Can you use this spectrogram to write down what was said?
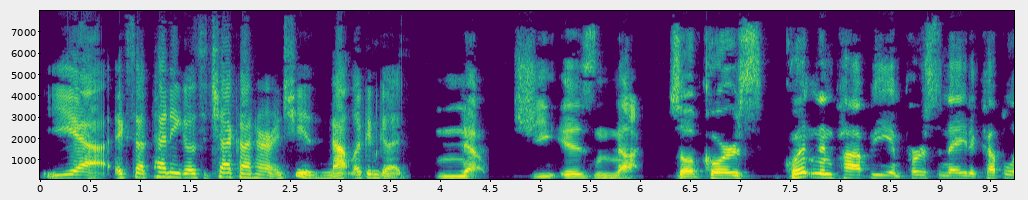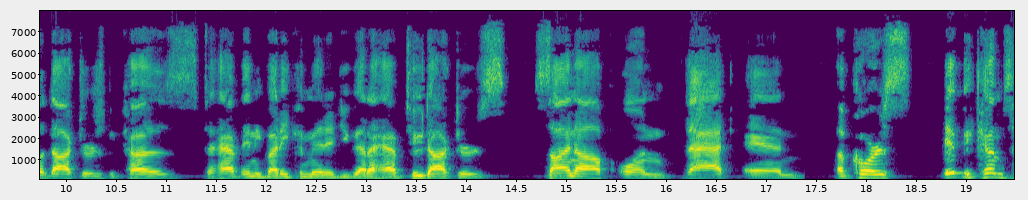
Yeah, except Penny goes to check on her and she is not looking good. No, she is not. So of course, Quentin and Poppy impersonate a couple of doctors because to have anybody committed, you gotta have two doctors sign off on that. And of course, it becomes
